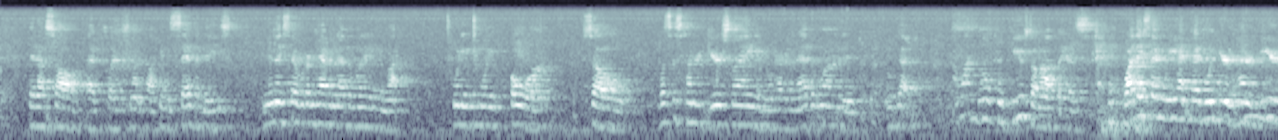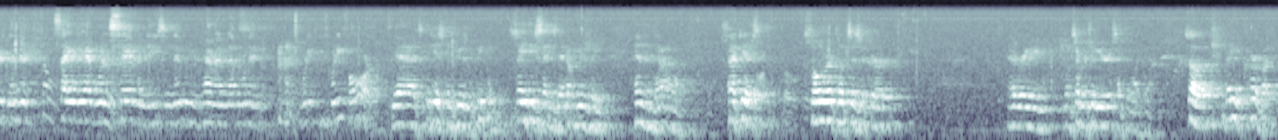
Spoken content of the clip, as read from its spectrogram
that I saw an eclipse, like in the seventies. And then they said we're gonna have another one in like twenty twenty-four. So, what's this hundred years thing, and we're having another one, and we've got I'm like a little confused on all this. Why they say we hadn't had one here in hundred years, and then they're saying we had one in the seventies, and then we're having another one in twenty twenty-four. Yeah, it's, confusing. People say these things, they don't usually pin them down. Fact is, solar eclipses occur every, once every two years. So they occur, but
